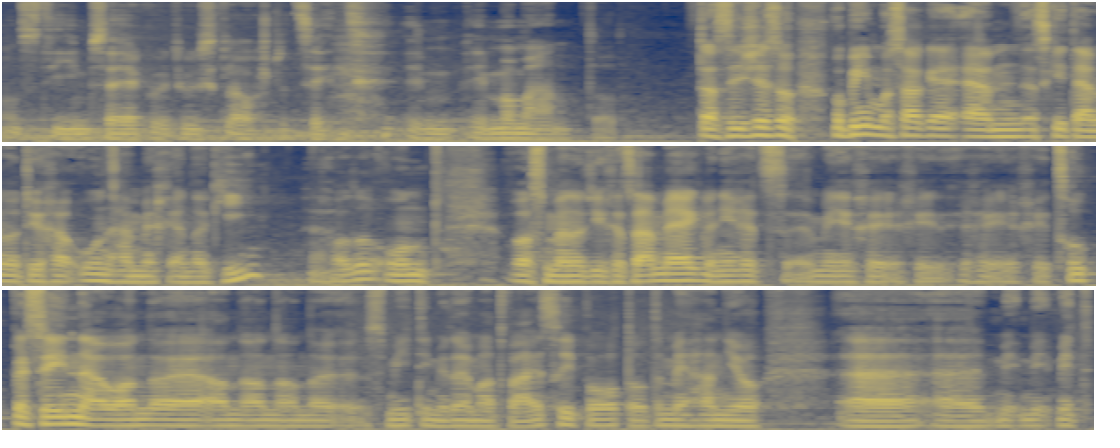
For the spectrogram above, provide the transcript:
und das Team sehr gut ausgelastet sind im, im Moment. Oder? Das ist ja so. Wobei ich muss sagen, ähm, es gibt einem natürlich auch unheimlich Energie, ja. oder? Und was man natürlich jetzt auch merkt, wenn ich jetzt mich ein bisschen zurückbesinne, auch an, äh, an, an, an das Meeting mit dem Advisory Board, oder? Wir haben ja äh, äh mit, mit,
